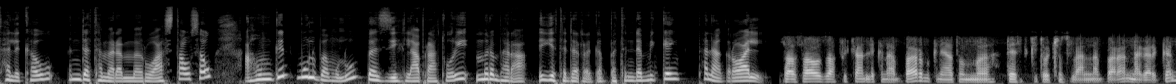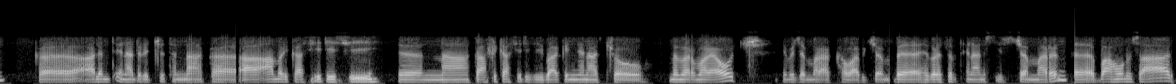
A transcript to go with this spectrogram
ተልከው እንደተመረመሩ አስታውሰው አሁን ግን ሙሉ በሙሉ በዚህ ላቦራቶሪ ምርመራ እየተደረገበት እንደሚገኝ ተናግረዋል። South Africa እንልክ ነበር፣ ምክንያቱም test kit ኦችን ስላልነበረን ነገር ግን ከዓለም ጤና ድርጅት እና ከአሜሪካ CDC እና ከአፍሪካ CDC ባገኘናቸው መመርመሪያዎች የመጀመሪያ አካባቢ በህብረተሰብ ጤና ኢንስቲትዩት ጀመርን። በአሁኑ ሰዓት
